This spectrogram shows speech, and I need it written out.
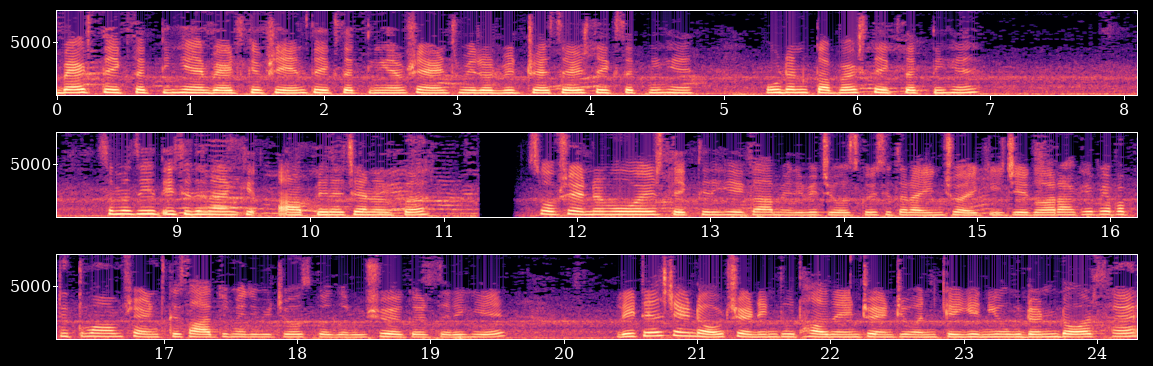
बेड्स देख सकती हैं बेड्स के फ्रेम्स देख सकती हैं फ्रेंड्स मिरर विद ड्रेसर्स देख सकती हैं वुडन कबर्स देख सकती हैं। सो मज़ीद इसी तरह के आप मेरे चैनल पर। सो फ्रेंड एंड मूवर्स देखते रहिएगा मेरी वीडियोस को इसी तरह इंजॉय कीजिएगा और आगे भी आप अपने तमाम फ्रेंड्स के साथ भी मेरी वीडियोस को ज़रूर शेयर करते रहिए। Latest and out trending two thousand twenty one के ये न्यू वुडन डॉर्स हैं।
